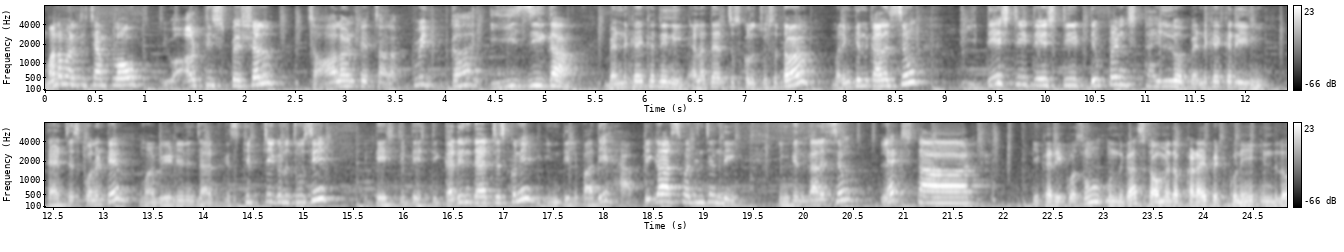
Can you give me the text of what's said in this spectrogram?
మన మల్టీ ఛాంప్లో ఇవాల్టి స్పెషల్ చాలా అంటే చాలా క్విక్గా ఈజీగా బెండకాయ కర్రీని ఎలా తయారు చేసుకోవాలో చూసేద్దామా? మరి ఇంకెందుకు ఆలస్యం? ఈ టేస్టీ టేస్టీ డిఫరెంట్ స్టైల్లో బెండకాయ కర్రీని తయారు చేసుకోవాలంటే మా వీడియోని జాగ్రత్తగా స్కిప్ చేయకుండా చూసి టేస్టీ టేస్టీ కర్రీని తయారు చేసుకొని ఇంటిలో పాది హ్యాపీగా ఆస్వాదించండి. ఇంకెందుకు ఆలస్యం? లెట్ స్టార్ట్! ఈ కర్రీ కోసం ముందుగా స్టవ్ మీద ఒక కడాయి పెట్టుకుని ఇందులో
